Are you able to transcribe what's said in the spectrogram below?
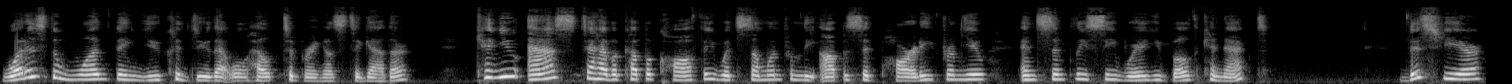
What is the one thing you could do that will help to bring us together? Can you ask to have a cup of coffee with someone from the opposite party from you and simply see where you both connect? This year,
